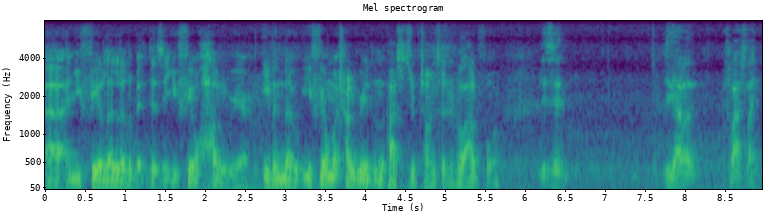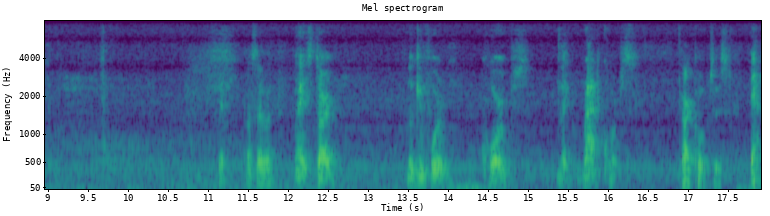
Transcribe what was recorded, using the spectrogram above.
uh, and you feel a little bit dizzy. You feel hungrier, even though you feel much hungrier than the passage of time sort of allowed for. Is it? Do you have a flashlight? yeah, pass over. I start looking for corpses, like rat corpses. Right, corpses. Yeah.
